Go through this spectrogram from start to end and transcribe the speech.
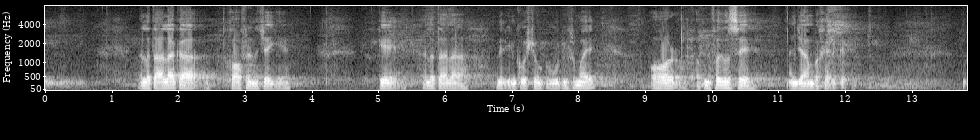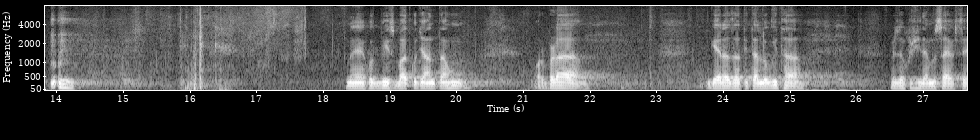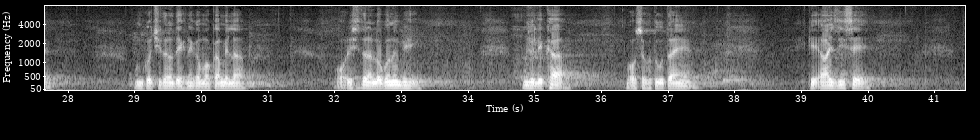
اللہ تعالیٰ کا خوف رہنا چاہیے کہ اللہ تعالیٰ میری ان کوششوں کو قبول بھی فرمائے اور اپنے فضل سے انجام بخیر کرے۔ میں خود بھی اس بات کو جانتا ہوں اور بڑا گہرا ذاتی تعلق بھی تھا مرزا خورشید احمد صاحب سے۔ ان کو اچھی طرح دیکھنے کا موقع ملا اور اسی طرح لوگوں نے بھی مجھے لکھا، بہت سے خطوط آئے ہیں کہ آجزی سے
